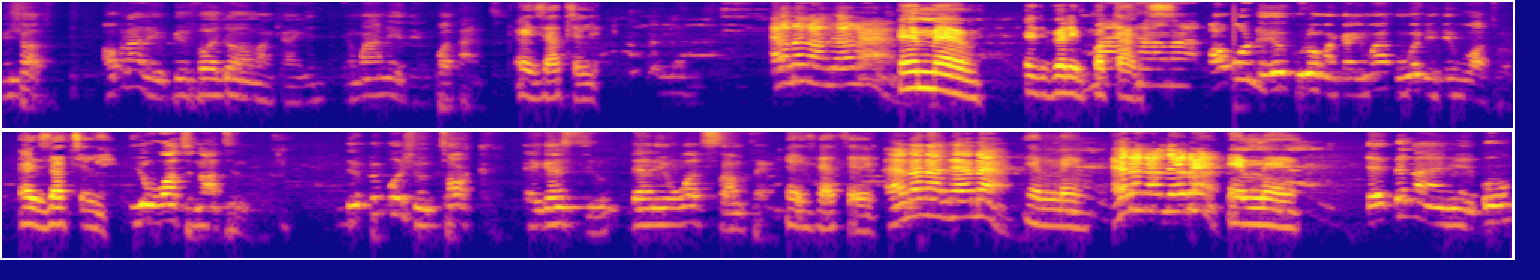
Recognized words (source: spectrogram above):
in short ọ bụrụ na ekwu ife ọjọọ maka gị ịma na ịdị important Exactly. amen and amen Amen. It's very important. na ọ bụrụ na ekwuru maka gị maka onwe dị dị wọtụ Exactly. you want nothing the people should talk against you then you want something Exactly. amen and amen Amen. amen and amen Amen. ekpere anyị bụ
